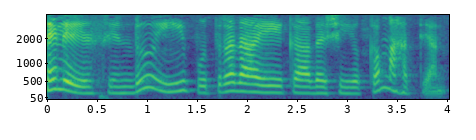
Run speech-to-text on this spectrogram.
తెలియసిండు ఈ పుత్రదా ఏకాదశి యొక్క మహత్యాన్ని.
